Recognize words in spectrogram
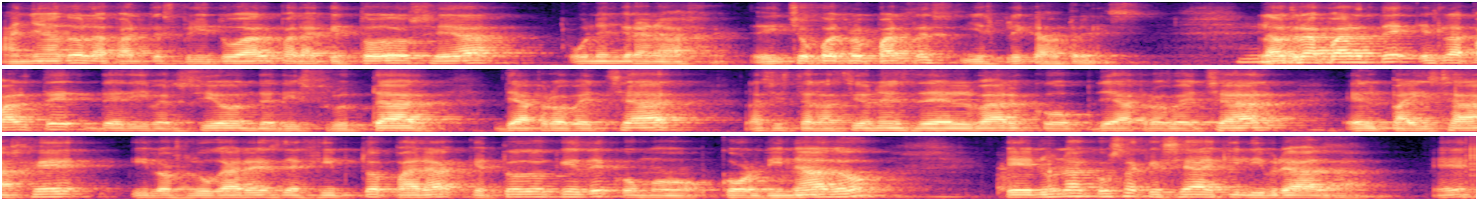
añado la parte espiritual para que todo sea un engranaje. He dicho cuatro partes y he explicado tres. La otra parte es la parte de diversión, de disfrutar, de aprovechar las instalaciones del barco, de aprovechar el paisaje y los lugares de Egipto para que todo quede como coordinado en una cosa que sea equilibrada. ¿eh?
